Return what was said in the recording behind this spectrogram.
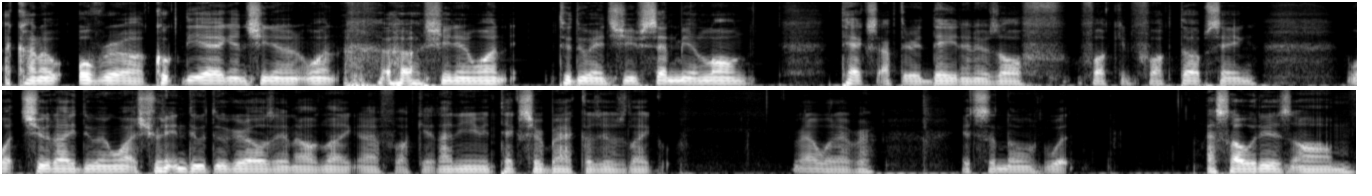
I kind of overcooked uh, the egg, and she didn't want she didn't want to do. And she sent me a long text after a date, and it was all f- fucking fucked up, saying what should I do and what shouldn't do to girls. And I was like, ah, fuck it. I didn't even text her back because it was like, well, whatever. It's a no. What? That's how it is. Um.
